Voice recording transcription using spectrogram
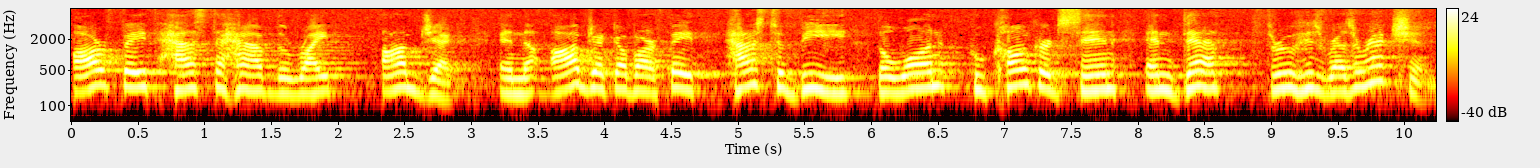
Our faith has to have the right object, and the object of our faith has to be the one who conquered sin and death through his resurrection.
